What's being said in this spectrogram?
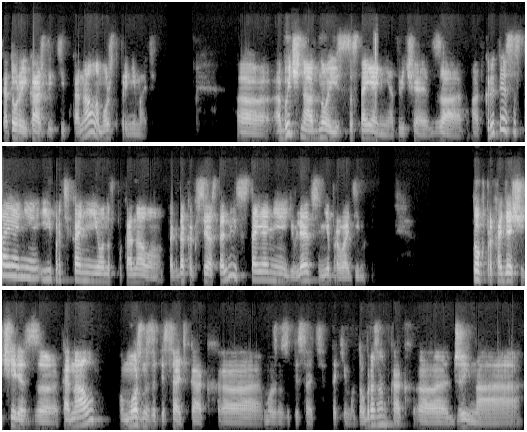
которые каждый тип канала может принимать. А, обычно одно из состояний отвечает за открытое состояние и протекание ионов по каналу, тогда как все остальные состояния являются непроводимыми. Ток, проходящий через э, канал, можно записать как э, можно записать таким вот образом, как э, G на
